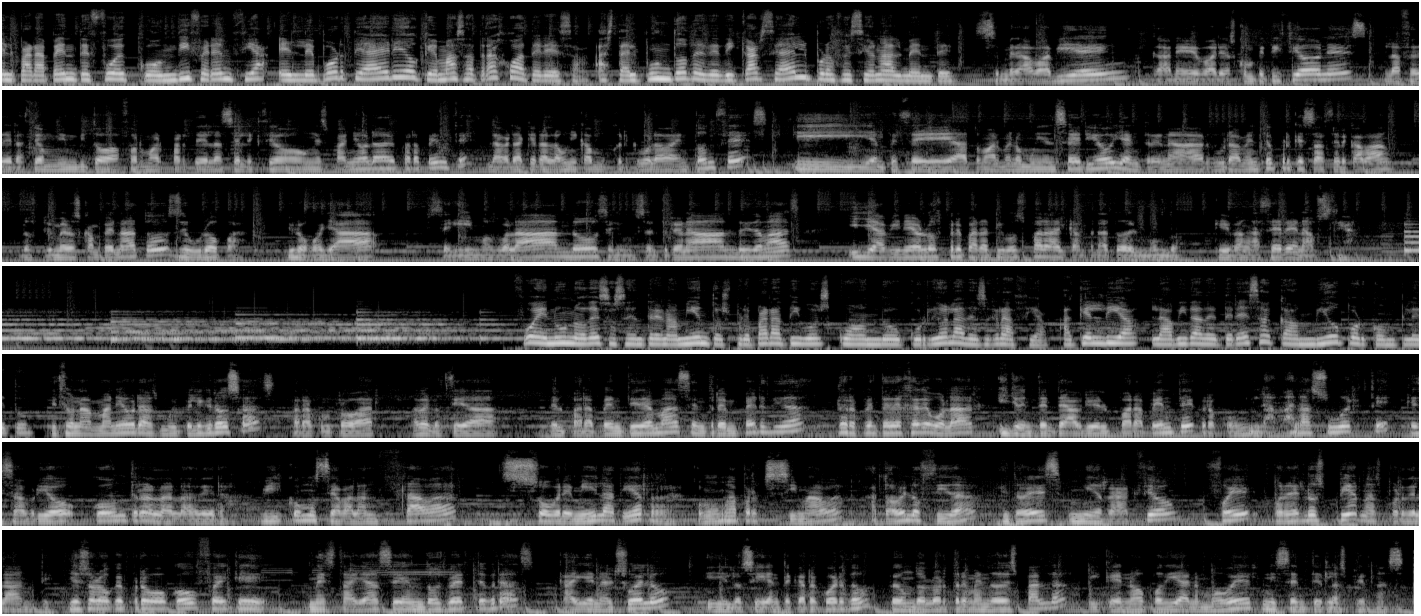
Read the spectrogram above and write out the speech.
El parapente fue con diferencia el deporte aéreo que más atrajo a Teresa, hasta el punto de dedicarse a él profesionalmente. Se me daba bien, gané varias competiciones, la federación me invitó a formar parte de la selección española de parapente, la verdad que era la única mujer que volaba entonces y empecé a tomármelo muy en serio y a entrenar duramente porque se acercaban los primeros campeonatos de Europa y luego ya seguimos volando, seguimos entrenando y demás y ya vinieron los preparativos para el campeonato del mundo que iban a ser en Austria. Fue en uno de esos entrenamientos preparativos cuando ocurrió la desgracia. Aquel día, la vida de Teresa cambió por completo. Hice unas maniobras muy peligrosas para comprobar la velocidad del parapente y demás, entré en pérdida, de repente dejé de volar y yo intenté abrir el parapente, pero con la mala suerte que se abrió contra la ladera. Vi cómo se abalanzaba sobre mí la tierra, como me aproximaba a toda velocidad. Entonces mi reacción fue poner las piernas por delante. Y eso lo que provocó fue que me estallase en dos vértebras, caí en el suelo y lo siguiente que recuerdo fue un dolor tremendo de espalda y que no podía mover ni sentir las piernas.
